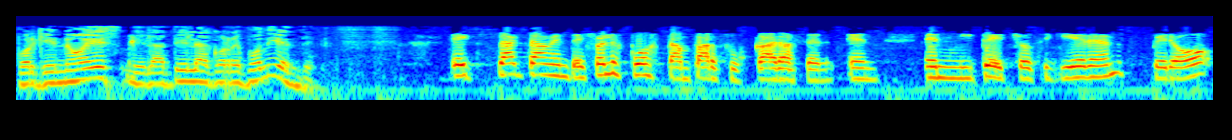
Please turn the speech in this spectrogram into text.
porque no es de la tela correspondiente. Exactamente, yo les puedo estampar sus caras en, en, en mi pecho si quieren, pero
